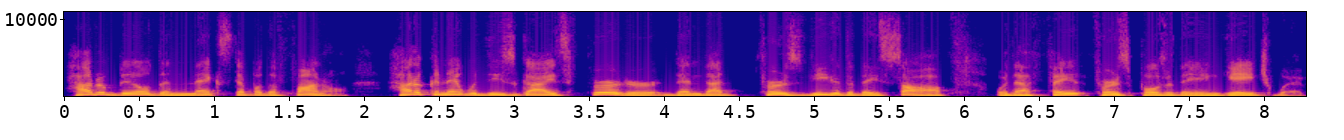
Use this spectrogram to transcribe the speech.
how to build the next step of the funnel, how to connect with these guys further than that first video that they saw or that first post that they engaged with.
